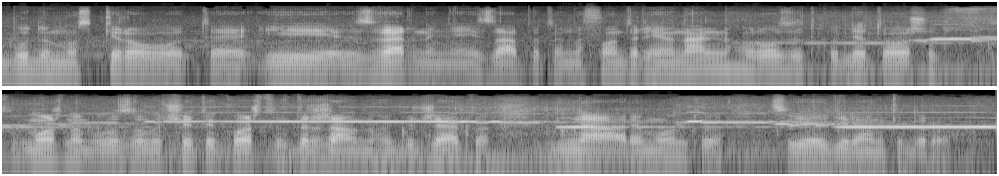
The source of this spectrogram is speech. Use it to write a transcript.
будемо скеровувати і звернення, і запити на фонд регіонального розвитку для того, щоб можна було залучити кошти з державного бюджету для ремонту цієї ділянки дороги.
